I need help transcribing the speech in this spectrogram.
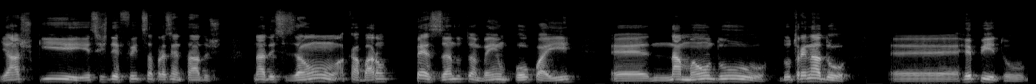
E acho que esses defeitos apresentados na decisão acabaram pesando também um pouco aí é, na mão do, do treinador. É, repito,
